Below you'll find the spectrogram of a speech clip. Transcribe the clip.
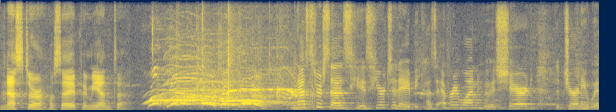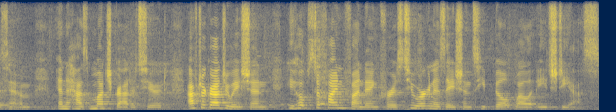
Nestor Jose Pimienta. Nestor says he is here today because everyone who has shared the journey with him and has much gratitude. After graduation, he hopes to find funding for his two organizations he built while at HDS.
